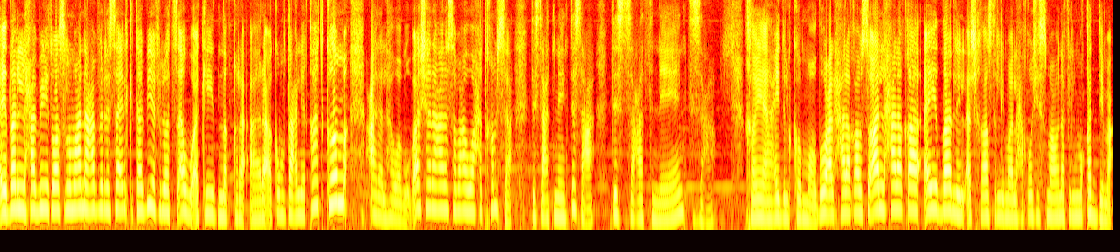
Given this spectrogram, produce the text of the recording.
أيضا اللي حابين يتواصلوا معنا عبر الرسائل الكتابية في الواتساب وأكيد نقرأ آراءكم وتعليقاتكم على الهواء مباشرة على 715 929 929 خليني أعيد لكم موضوع الحلقة وسؤال الحلقة أيضا للأشخاص اللي ما لحقوش يسمعونا في المقدمة.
